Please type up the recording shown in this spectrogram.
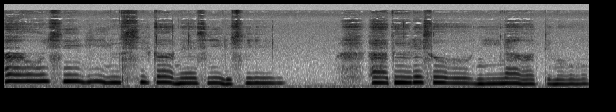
青い印が目印はぐれそうになっても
